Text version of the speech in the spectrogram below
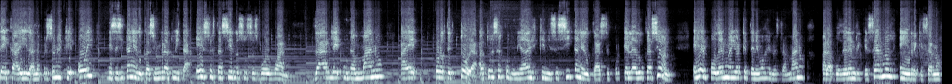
decaídas, las personas que hoy necesitan educación gratuita. Eso está haciendo Success World One, darle una mano a, e, protectora a todas esas comunidades que necesitan educarse, porque la educación es el poder mayor que tenemos en nuestras manos para poder enriquecernos e enriquecernos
